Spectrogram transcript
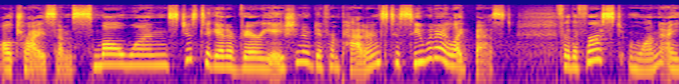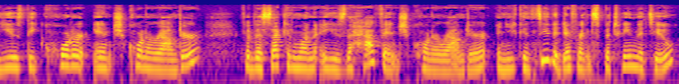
I'll try some small ones just to get a variation of different patterns to see what I like best. For the first one, I use the quarter inch corner rounder. For the second one, I use the half inch corner rounder, and you can see the difference between the two.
